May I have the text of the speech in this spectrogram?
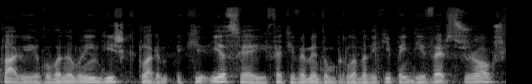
Claro, e o Ruben Amorim diz que, claro, que esse é efetivamente um problema de equipa em diversos jogos,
